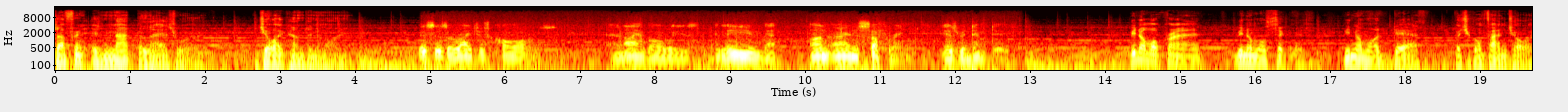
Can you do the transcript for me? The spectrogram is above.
Suffering is not the last word. Joy comes in the morning. This is a righteous cause, and I have always believed that unearned suffering is redemptive. Be no more crying, be no more sickness, be no more death, but you're going to find joy,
